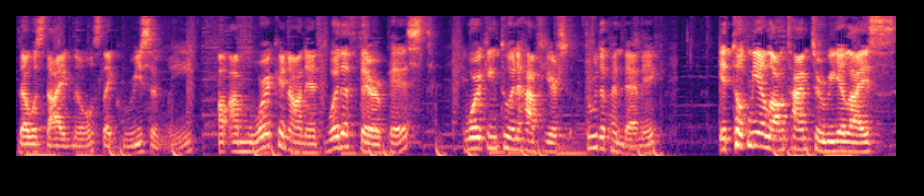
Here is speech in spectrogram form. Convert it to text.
that was diagnosed like recently. Uh, I'm working on it with a therapist, working two and a half years through the pandemic it took me a long time to realize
